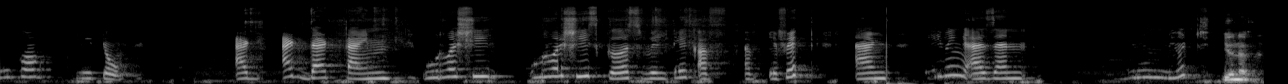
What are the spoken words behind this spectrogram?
incognito. At, at that time, Urvashi, Urvashi's curse will take eff- eff- effect and living as an eunuch, Eunuch.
